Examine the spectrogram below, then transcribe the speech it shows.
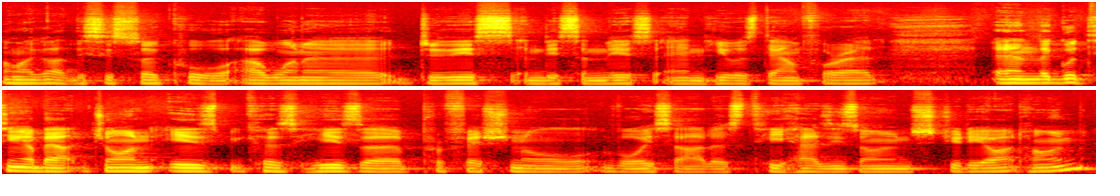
"Oh my god, this is so cool! I want to do this and this and this," and he was down for it. And the good thing about John is because he's a professional voice artist, he has his own studio at home.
